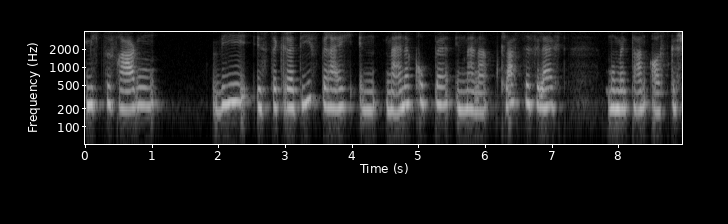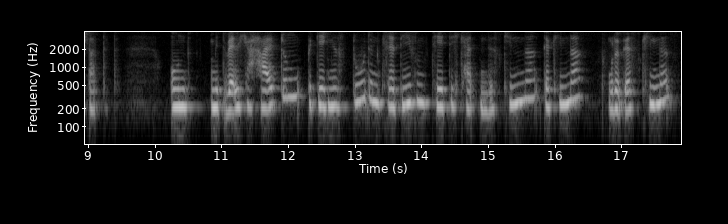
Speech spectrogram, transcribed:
mich zu fragen, wie ist der Kreativbereich in meiner Gruppe, in meiner Klasse vielleicht momentan ausgestattet? Und mit welcher Haltung begegnest du den kreativen Tätigkeiten des Kinder, der Kinder oder des Kindes?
